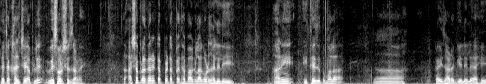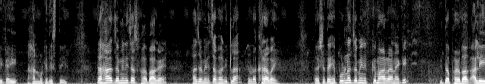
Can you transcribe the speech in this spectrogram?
त्याच्या खालचे आपले वीस वर्ष झाड आहे. तर अशा प्रकारे टप्प्याटप्प्यात हा बाग लागवड झालेली आहे. आणि इथे जे तुम्हाला काही झाडं गेलेले आहे काही लहान मोठी दिसते तर हा जमिनीचाच भाग आहे. हा जमिनीचा भाग इथला एवढा खराब आहे. तसे तर हे पूर्ण जमीन इतके मार राहणार की इथं फळबाग आली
